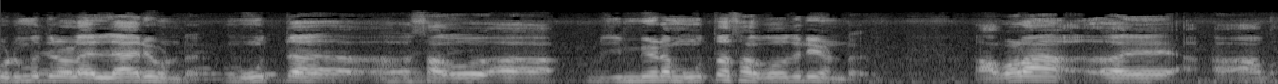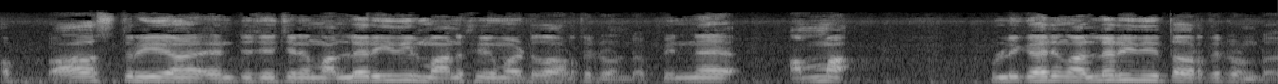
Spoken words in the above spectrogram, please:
കുടുംബത്തിലുള്ള എല്ലാവരും ഉണ്ട്. മൂത്ത സഹോ ജിമ്മിയുടെ മൂത്ത സഹോദരിയുണ്ട്. അവളാ ആ സ്ത്രീ എന്റെ ചേച്ചിനെ നല്ല രീതിയിൽ മാനസികമായിട്ട് തകർത്തിട്ടുണ്ട്. പിന്നെ അമ്മ പുള്ളിക്കാരി നല്ല രീതിയിൽ തകർത്തിട്ടുണ്ട്.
